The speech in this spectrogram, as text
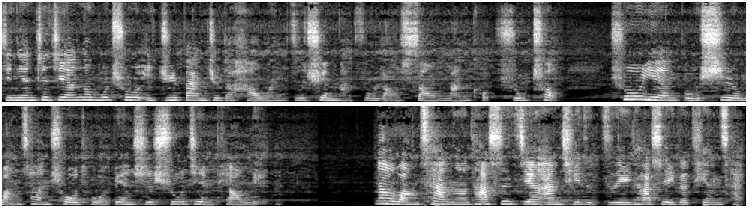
几年之间弄不出一句半句的好文字，却满腹牢骚，满口书臭。出言不是王粲蹉跎，便是书剑飘零。那王粲呢？他是建安七子之一，他是一个天才。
